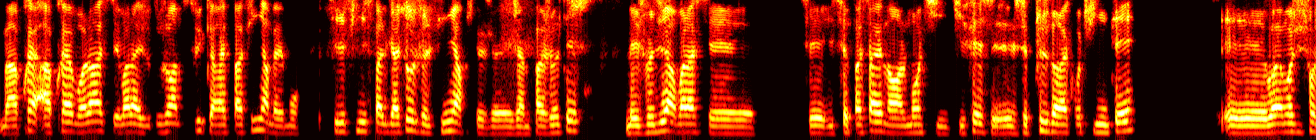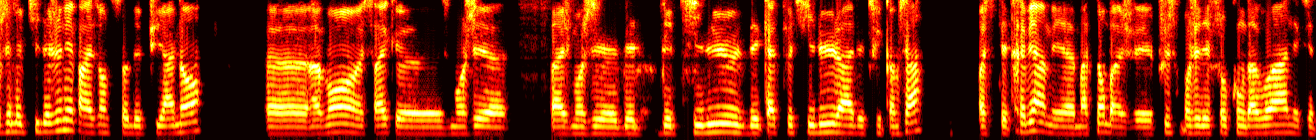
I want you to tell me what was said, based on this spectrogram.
Mais après, après voilà, c'est voilà, j'ai toujours un petit truc qui n'arrive pas à finir. Mais bon, s'ils finissent pas le gâteau, je vais le finir parce que je j'aime pas jeter. Mais je veux dire, voilà, c'est c'est c'est pas ça normalement qui qui fait. C'est c'est plus dans la continuité. Et ouais, moi j'ai changé mes petits déjeuners par exemple depuis un an. Euh, avant, c'est vrai que je mangeais, euh, bah, je mangeais des, des petits lus, des quatre petits lus là, des trucs comme ça. C'était très bien, mais euh, maintenant, bah, je vais plus manger des flocons d'avoine, etc.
